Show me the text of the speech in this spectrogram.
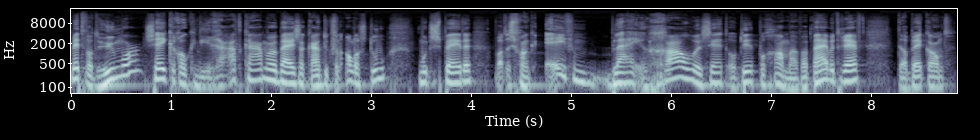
Met wat humor. Zeker ook in die raadkamer, waarbij ze elkaar natuurlijk van alles toe moeten spelen. Wat is Frank Evenblij een gouden zet op dit programma. Wat mij betreft, Del Beckhand,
